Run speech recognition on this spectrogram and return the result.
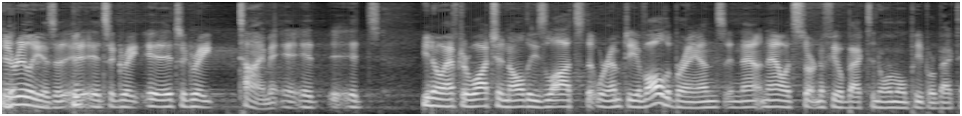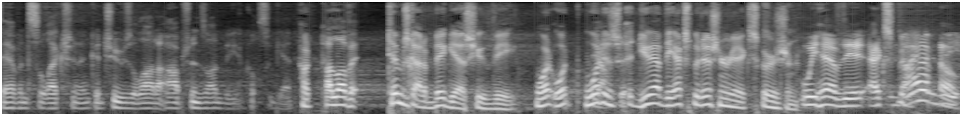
It really is. It, it's a great. It's a great time. It, it, it's you know after watching all these lots that were empty of all the brands, and now now it's starting to feel back to normal. People are back to having selection and can choose a lot of options on vehicles again. How- I love it. Tim's got a big SUV. What what what Yeah. is? Do you have the Expedition or the Excursion? We have the Expedition. I have the- oh,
